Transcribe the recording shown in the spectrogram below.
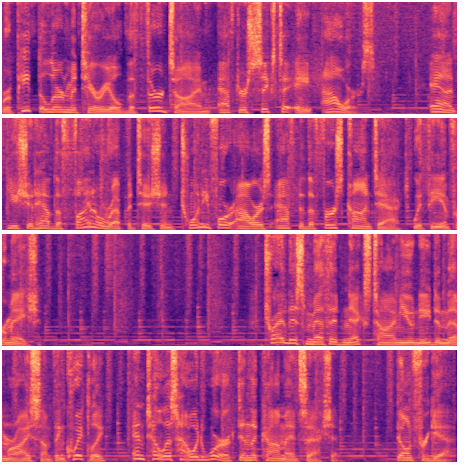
Repeat the learned material the third time after 6 to 8 hours. And you should have the final repetition 24 hours after the first contact with the information. Try this method next time you need to memorize something quickly and tell us how it worked in the comment section. Don't forget,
